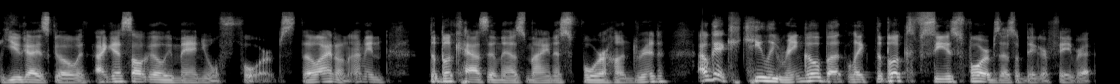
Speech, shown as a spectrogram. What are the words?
You guys go with, I guess I'll go Emmanuel Forbes, though I don't I mean, the book has him as minus 400. I'll get Kelee Ringo, but like the book sees Forbes as a bigger favorite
